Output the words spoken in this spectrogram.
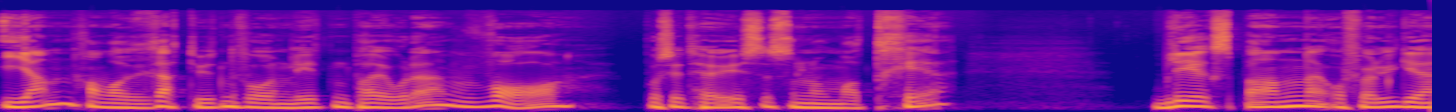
Igjen, han var rett utenfor en liten periode. Var på sitt høyeste som nummer tre. Blir spennende å følge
